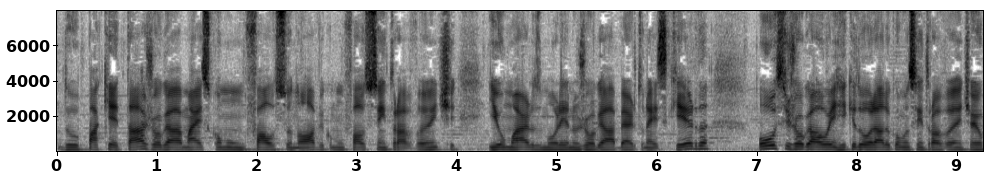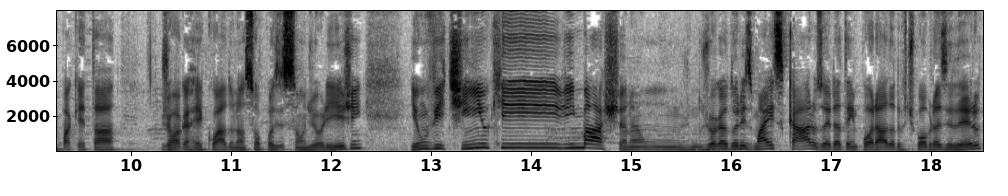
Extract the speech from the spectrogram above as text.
do Paquetá jogar mais como um falso 9, como um falso centroavante, e o Marlos Moreno jogar aberto na esquerda. Ou se jogar o Henrique Dourado como centroavante, aí o Paquetá joga recuado na sua posição de origem. E um Vitinho que embaixa, né? Um dos jogadores mais caros aí da temporada do futebol brasileiro.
